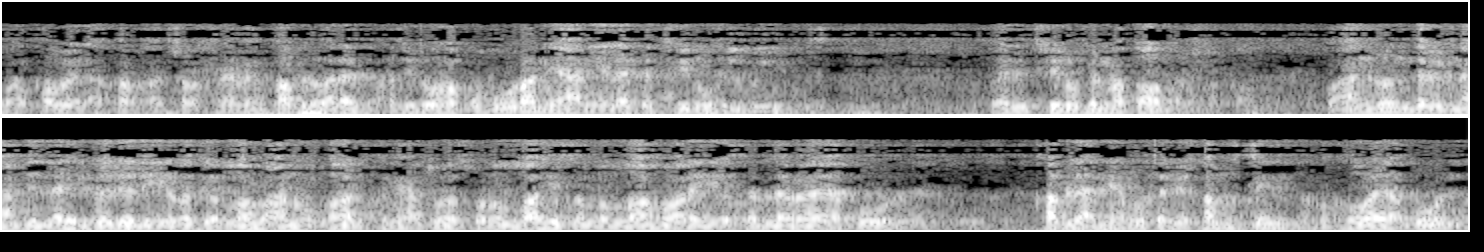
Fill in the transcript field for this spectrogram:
والقول الآخر قد شرحناه من قبل ولا تتخذوها قبورا. يعني لا تدفنوا في البيوت. بل تدفنوا في المقابر. وعن جندب بن عبد الله البجلي رضي الله عنه قال سمعت رسول الله صلى الله عليه وسلم يقول قبل أن يموت بخمس وهو يقول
